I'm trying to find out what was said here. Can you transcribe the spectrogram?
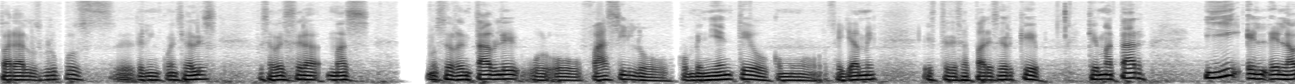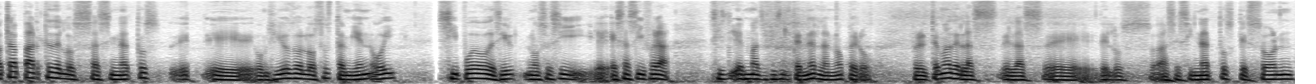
para los grupos delincuenciales pues a veces era más, no sé, rentable o, fácil o conveniente o como se llame, este desaparecer que, que matar. Y en la otra parte de los asesinatos, eh, eh, homicidios dolosos, también hoy sí puedo decir, no sé si esa cifra sí es más difícil tenerla, ¿no? Pero, pero el tema de las de las eh, de los asesinatos que son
